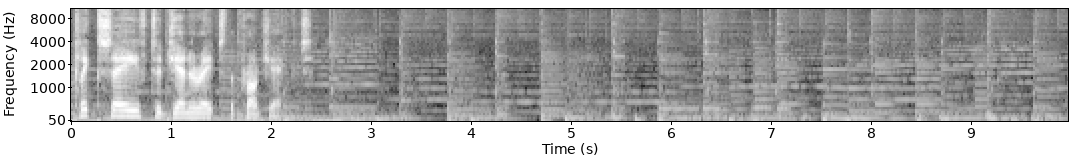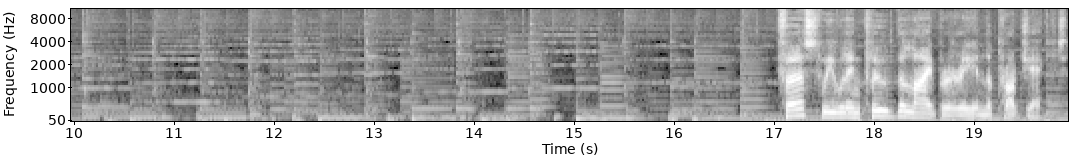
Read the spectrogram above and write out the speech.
Click Save to generate the project. First we will include the library in the project.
